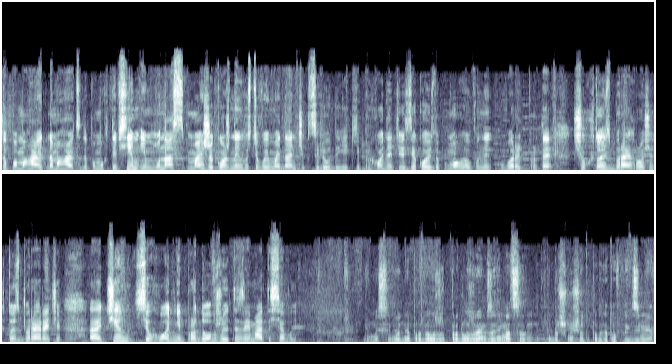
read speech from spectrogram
допомагають, намагаються допомогти всім. І у нас майже кожний гостьовий майданчик це люди, які приходять з якоюсь допомогою. Вони говорять про те, що хтось збирає гроші, хтось збирає речі. Е, Чим сьогодні продовжуєте займатися ви? Мы сегодня продолж- продолжаем заниматься, по большому счету, подготовкой к зиме.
